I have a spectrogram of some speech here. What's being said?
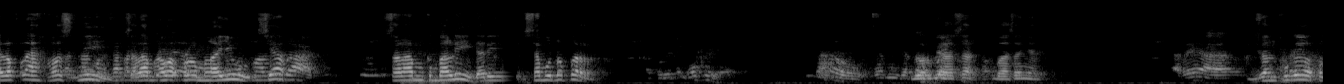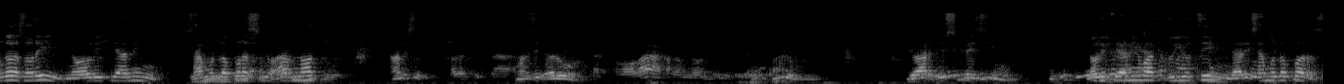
elok lah host nih. Salam awak pro Melayu. Siap. Salam kembali dari Samud Loper. Tahu kan Luar biasa bahasanya. area Johan Pugel, Pugel sorry. Noli Piani. Samud Lovers you are not. Kita Mana sih? Aduh. You are is crazy. Noli Piani, what do you think dari Samud Lovers?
